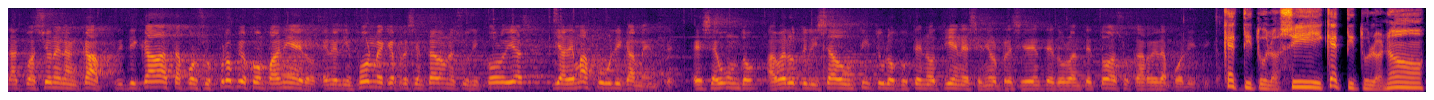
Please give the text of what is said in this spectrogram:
la actuación en ANCAP, criticada hasta por sus propios compañeros en el informe que presentaron en sus discordias y además públicamente. El segundo, haber utilizado un título que usted no tiene, señor presidente, durante toda su carrera política. ¿Qué título sí? ¿Qué título no?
